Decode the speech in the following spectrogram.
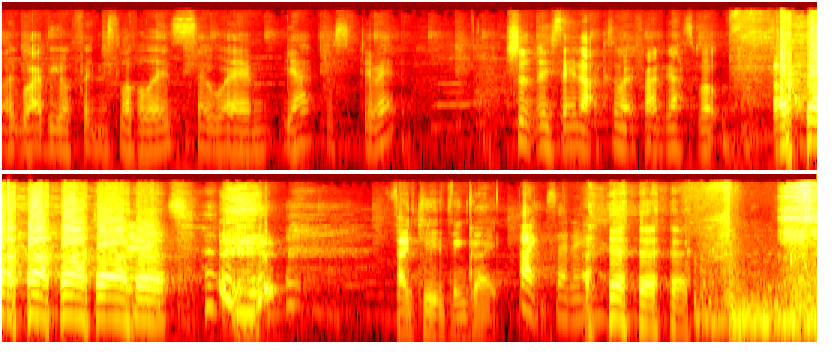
like whatever your fitness level is. So um, yeah, just do it. Shouldn't really say that because I'm at Friday Gas, but. Thank you, you've been great. Thanks, Eddie.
